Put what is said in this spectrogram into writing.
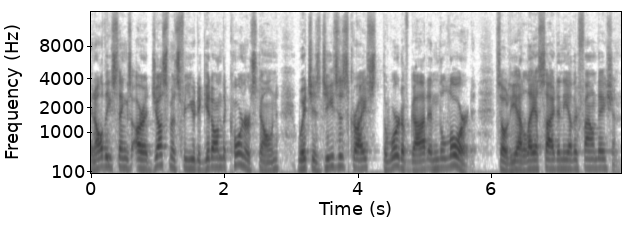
And all these things are adjustments for you to get on the cornerstone, which is Jesus Christ, the Word of God, and the Lord. So you got to lay aside any other foundation.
